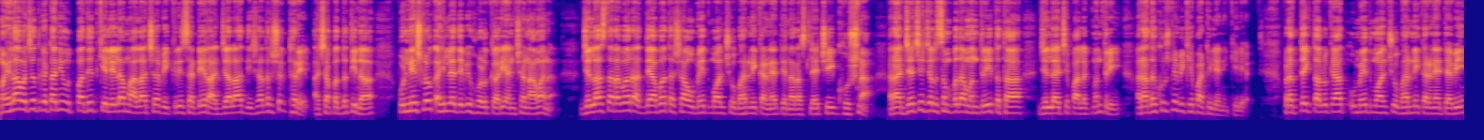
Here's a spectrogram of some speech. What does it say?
महिला बचत गटांनी उत्पादित केलेल्या मालाच्या विक्रीसाठी राज्याला दिशादर्शक ठरेल अशा पद्धतीनं पुण्यश्लोक अहिल्यादेवी होळकर यांच्या नावानं जिल्हा स्तरावर अद्यावत अशा उमेद मॉलची उभारणी करण्यात येणार असल्याची घोषणा राज्याचे जलसंपदा मंत्री तथा जिल्ह्याचे पालकमंत्री राधाकृष्ण विखे पाटील यांनी केली आहे. प्रत्येक तालुक्यात उमेद मॉलची उभारणी करण्यात यावी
